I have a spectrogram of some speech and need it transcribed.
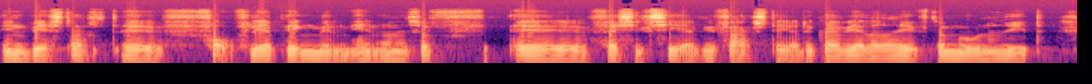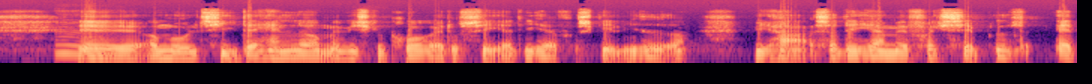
investor øh, får flere penge mellem hænderne, så øh, faciliterer vi faktisk det, og det gør vi allerede efter måned 1. Mm. Øh, og mål 10, det handler om, at vi skal prøve at reducere de her forskelligheder. Vi har så det her med for eksempel, at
